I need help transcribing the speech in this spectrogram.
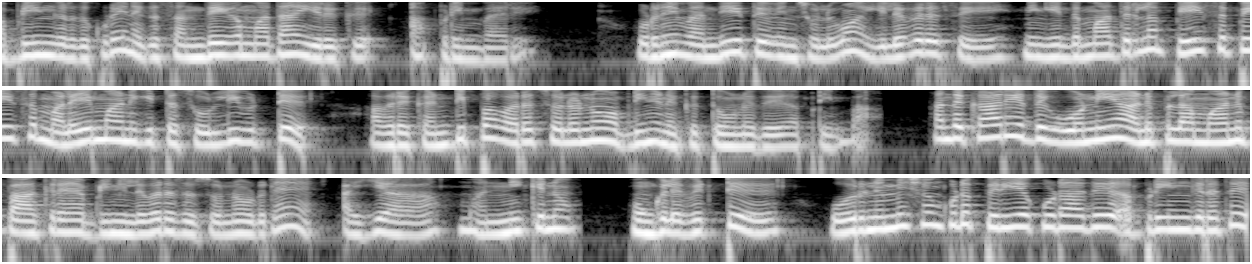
அப்படிங்கிறது கூட எனக்கு சந்தேகமாக தான் இருக்குது அப்படிம்பாரு. உடனே வந்தியத்தேவன் சொல்லுவான் இளவரசே நீங்கள் இந்த மாதிரிலாம் பேச பேச மலையமானுக்கிட்ட சொல்லிவிட்டு அவரை கண்டிப்பாக வர சொல்லணும் அப்படின்னு எனக்கு தோணுது அப்படின்பா அந்த காரியத்துக்கு ஒன்றையே அனுப்பலாமான்னு பார்க்குறேன் அப்படின்னு இளவரசர் சொன்ன உடனே ஐயா மன்னிக்கணும். உங்களை விட்டு ஒரு நிமிஷம் கூட பிரியக்கூடாது அப்படிங்கிறது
